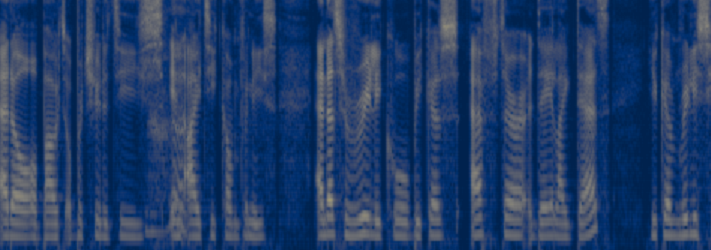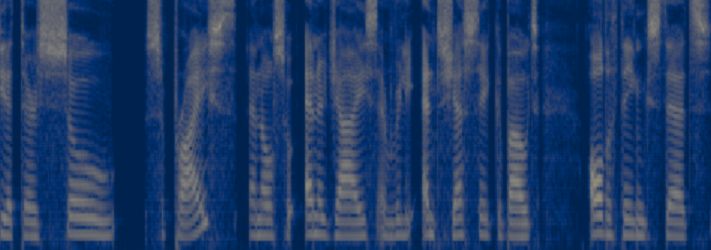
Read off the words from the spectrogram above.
at all about opportunities in IT companies. And that's really cool because after a day like that, you can really see that they're so surprised and also energized and really enthusiastic about all the things that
